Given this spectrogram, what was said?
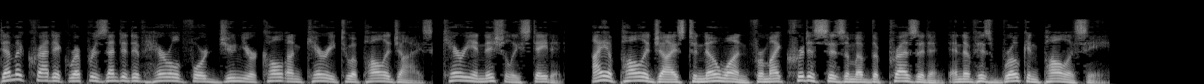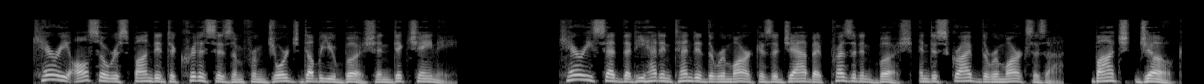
Democratic Representative Harold Ford Jr. called on Kerry to apologize. Kerry initially stated, I apologize to no one for my criticism of the President and of his broken policy. Kerry also responded to criticism from George W. Bush and Dick Cheney. Kerry said that he had intended the remark as a jab at President Bush, and described the remarks as a «botched joke»,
